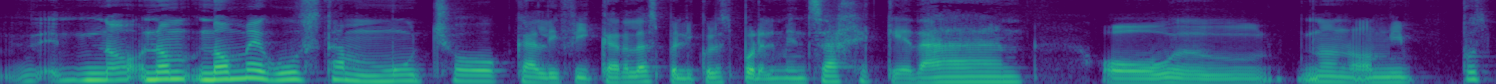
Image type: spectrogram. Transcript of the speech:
no, no, no me gusta mucho calificar las películas por el mensaje que dan, o no, no, a mí pues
